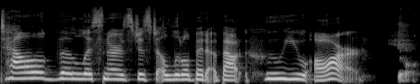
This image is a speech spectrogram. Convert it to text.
tell the listeners just a little bit about who you are? Sure.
